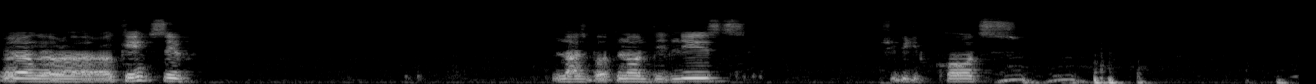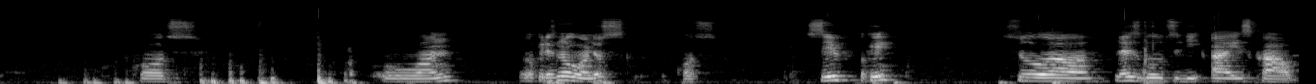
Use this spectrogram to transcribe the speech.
Uh, okay save. Last but not the least should be the chords chords one okay there's no one just chords save okay? So uh let's go to the eye scalp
